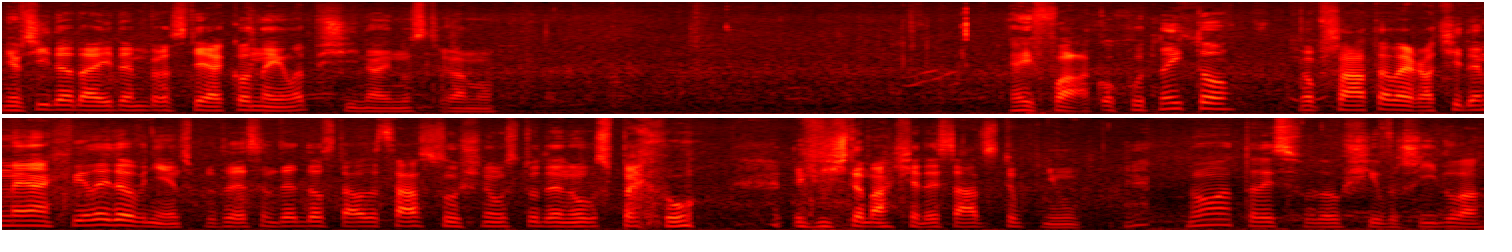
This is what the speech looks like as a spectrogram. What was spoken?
Mně přijde tady ten prostě jako nejlepší na jednu stranu. Hej fakt, ochutnej to. No přátelé, radši jdeme na chvíli dovnitř, protože jsem teď dostal docela slušnou studenou sprchu, i když to má 60 stupňů. No a tady jsou další vřídla.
